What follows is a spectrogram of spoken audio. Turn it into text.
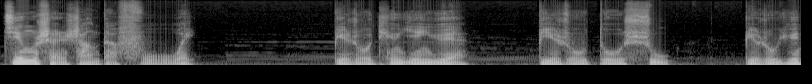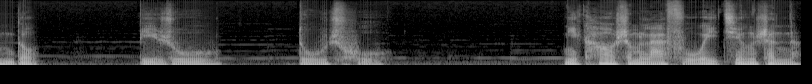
精神上的抚慰，比如听音乐，比如读书，比如运动，比如独处。你靠什么来抚慰精神呢？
